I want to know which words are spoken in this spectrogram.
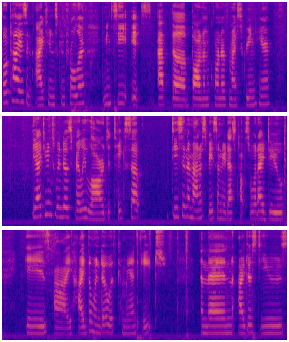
Bowtie is an iTunes controller. You can see it's at the bottom corner of my screen here. The iTunes window is fairly large. It takes up decent amount of space on your desktop. So what I do is I hide the window with Command H, and then I just use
